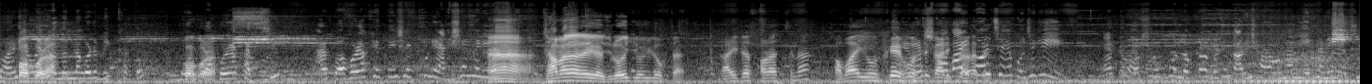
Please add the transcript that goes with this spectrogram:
মহেশ আমাদের চন্দননগরে বিখ্যাত। পকোড়া। পকোড়া খাচ্ছি। আর পকোড়া খেতে এসে এক্ষুনি অ্যাকশন লেগে হ্যাঁ ঝামেলা লেগে গেছিল। ওই ওই লোকটা গাড়িটা সরাচ্ছে না সবাই ওকে বলছে গাড়ি সবাই বলছে বলছে কি এত অসভ্য লোকটা বলছে গাড়ি সরাবো না আমি এখানেই আছি।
